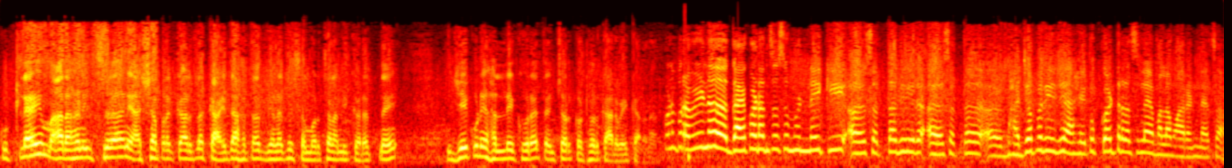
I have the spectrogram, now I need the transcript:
कुठल्याही मारहाणीचं आणि अशा प्रकारचा कायदा हातात घेण्याचं समर्थन आम्ही करत नाही. जे कोणी हल्लेखोर आहेत त्यांच्यावर कठोर कारवाई करणार. पण प्रवीण गायकवाडांचं असं म्हणणं आहे की सत्ताधीर सत्ता भाजपने जे आहे तो कट रचलाय मला मारण्याचा.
